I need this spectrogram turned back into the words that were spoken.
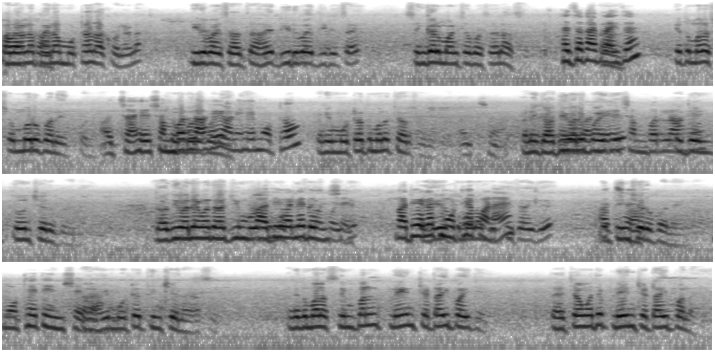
पणाला का? पहिला मोठा दाखवला ना दीड बाय सहाचा आहे दीड बाय दीडचा आहे. सिंगल माणसं बसायला असं. ह्याचं काय प्राइस आहे? हे तुम्हाला शंभर रुपयाला एक पण. अच्छा हे शंभरला आहे आणि हे मोठं? आणि मोठा तुम्हाला चारशे रुपये. अच्छा. आणि गादीवाले हे पाहिजे शंभरला तर आहे. दोन दोनशे रुपये. गादीवाल्यामध्ये अजी मोठी- गादीवाले मोठी size दोनशे. पाहिजे. गादीवाल्यात हे मोठे तुम्हाला पण आहे. मोठी size आहे. हे अच्छा. तीनशे रुपयाला आहे. मोठे तीनशे हा, हे मोठे तीनशेला आहे असं. आणि तुम्हाला सिंपल प्लेन चटाई पाहिजे. तर ह्याच्यामध्ये प्लेन चटाई पण आहे.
